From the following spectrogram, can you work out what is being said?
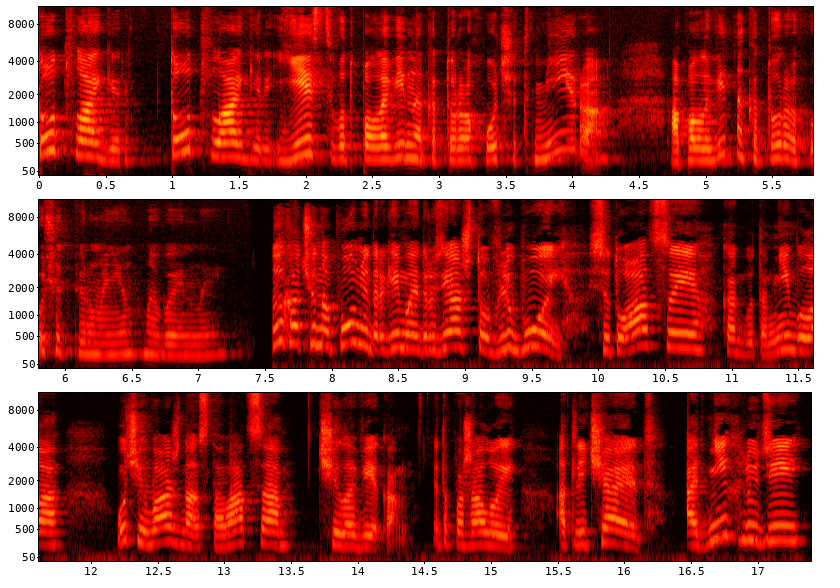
Тот лагерь, тот лагерь. Есть вот половина, которая хочет мира, а половина, которая хочет перманентной войны. Ну и хочу напомнить, дорогие мои друзья, что в любой ситуации, как бы там ни было, очень важно оставаться человеком. Это, пожалуй, отличает одних людей,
